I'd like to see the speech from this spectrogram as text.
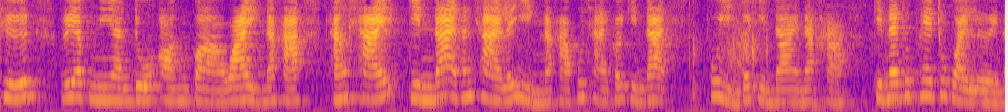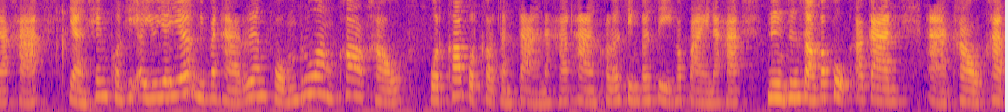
ชื้น เรียบเนียนดูอ่อนกว่าวัยนะคะ ทั้งใช้กินได้ทั้งชายและหญิงนะคะ ผู้ชายก็กินได้ ผู้หญิงก็กินได้นะคะ กินได้ทุกเพศทุกวัยเลยนะคะ อย่างเช่นคนที่อายุเยอะๆ มีปัญหาเรื่องผมร่วงข้อเขาปวดข้อปวดเข่าต่างๆนะคะ ทานคอลลาซินพัซีเข้าไปนะคะ 1-2 กระปุกอาการอ่าเข่าขัด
